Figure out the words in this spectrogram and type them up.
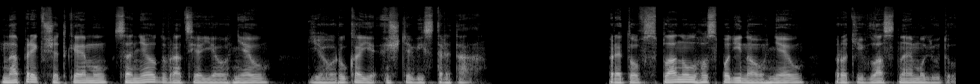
Napriek všetkému sa neodvracia jeho hnev, jeho ruka je ešte vystretá. Preto vzplanul hospodinov hnev proti vlastnému ľudu.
